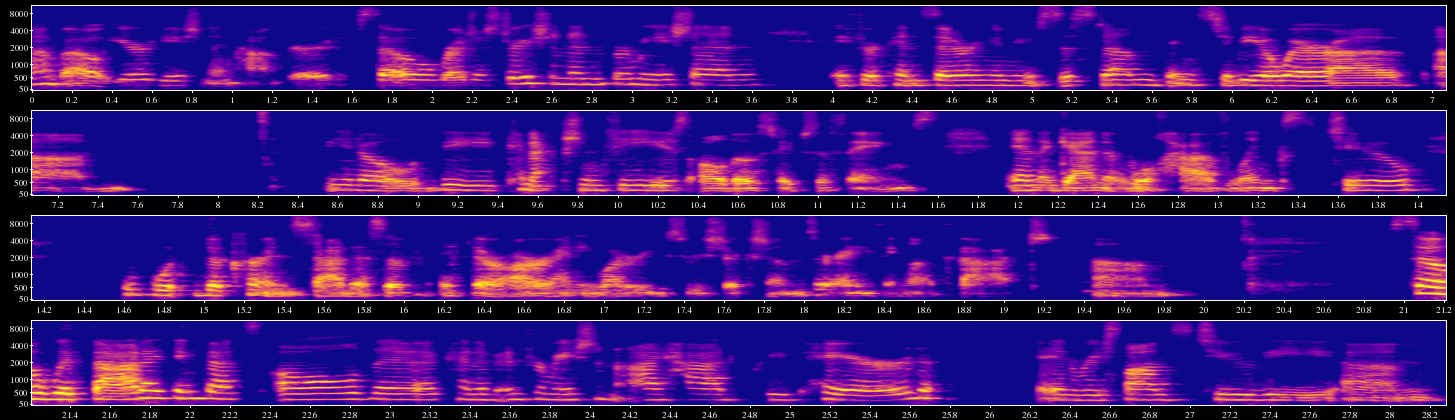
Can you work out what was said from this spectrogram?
about irrigation in Concord. So registration information, if you're considering a new system, things to be aware of, um, you know, the connection fees, all those types of things. And again, it will have links to what the current status of if there are any water use restrictions or anything like that. Um, so with that, I think that's all the kind of information I had prepared in response to the um,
